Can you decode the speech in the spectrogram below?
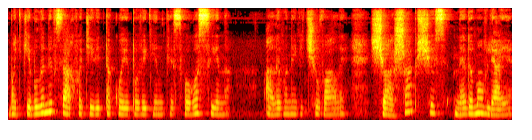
Батьки були не в захваті від такої поведінки свого сина, але вони відчували, що Ашап щось не домовляє.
